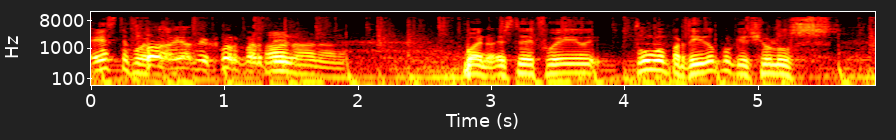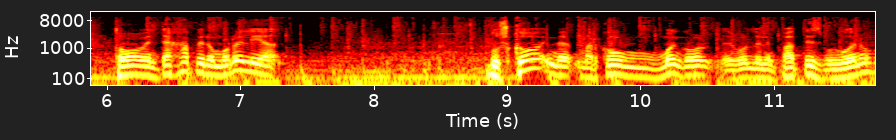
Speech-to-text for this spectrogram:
este fue. Todavía mejor partido. No, no, no. no. Bueno, este fue, fue un buen partido porque Cholos tomó ventaja, pero Morelia buscó y me- marcó un buen gol. El gol del empate es muy bueno.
